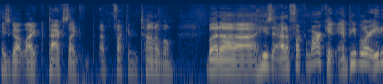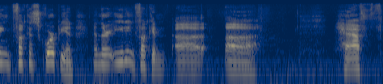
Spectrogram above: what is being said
He's got like packs like a fucking ton of them. But uh, he's at a fucking market, and people are eating fucking scorpion, and they're eating fucking uh, uh, half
